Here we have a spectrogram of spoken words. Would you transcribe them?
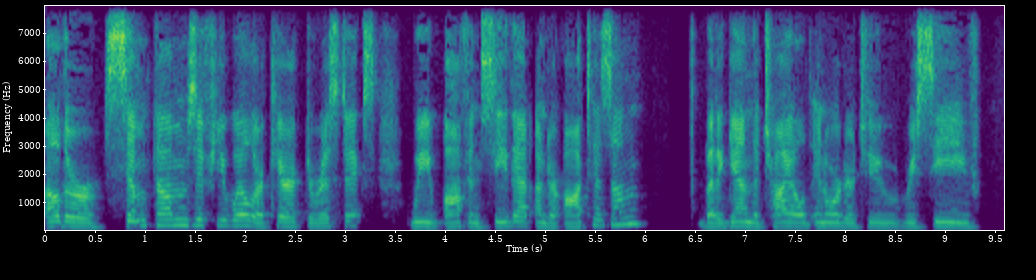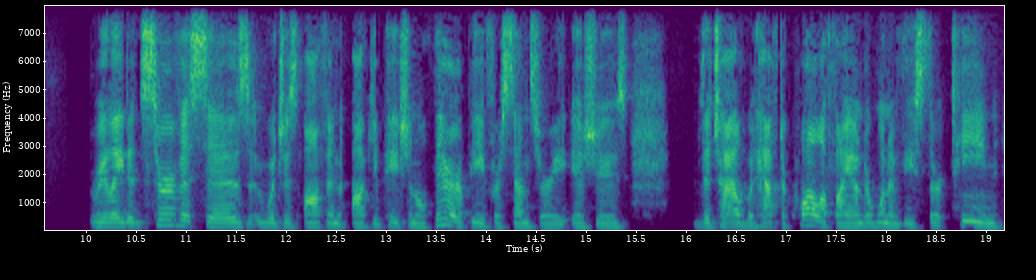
other symptoms, if you will, or characteristics. We often see that under autism but again, the child, in order to receive related services, which is often occupational therapy for sensory issues, the child would have to qualify under one of these 13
